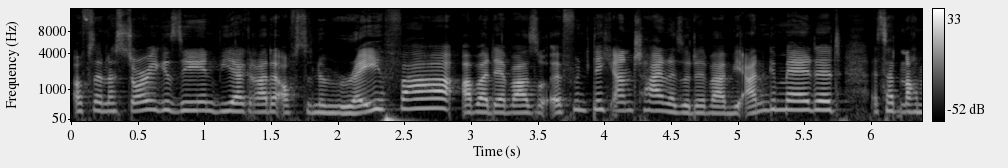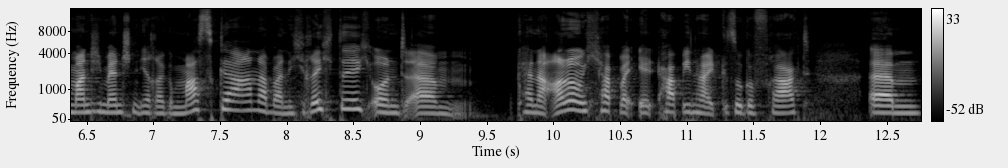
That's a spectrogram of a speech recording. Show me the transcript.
auf seiner Story gesehen, wie er gerade auf so einem Rave war, aber der war so öffentlich anscheinend, also der war wie angemeldet. Es hatten auch manche Menschen ihre Maske an, aber nicht richtig. Und ähm, keine Ahnung, ich habe hab ihn halt so gefragt, ähm,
